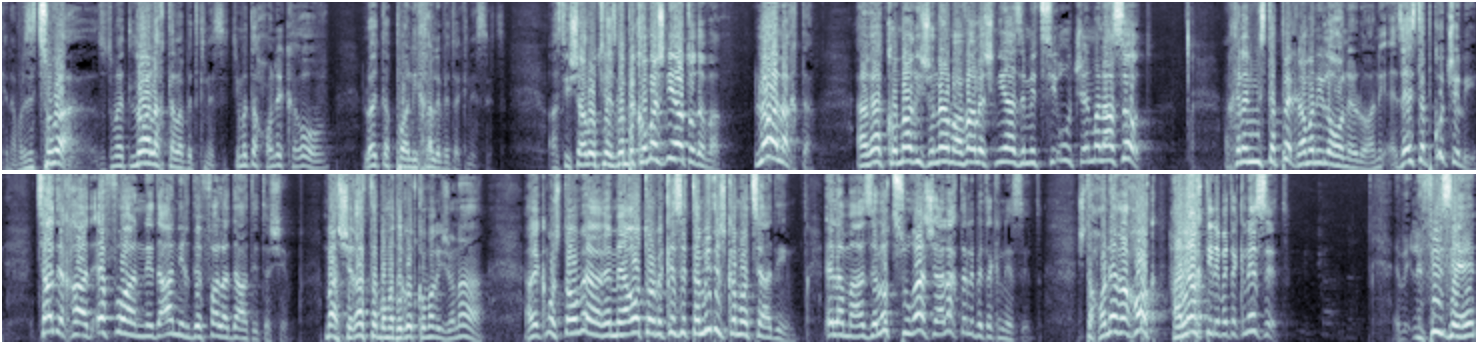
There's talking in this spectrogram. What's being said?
כן, אבל זה צורה, זאת אומרת, לא הלכת לבית כנסת. אם אתה חונה קרוב, לא הייתה פה הליכה לבית הכנסת. אז תשאל אותי, אז גם בקומה שנייה אותו דבר. לא הלכת. הרי הקומה הראשונה, מעבר לשנייה, זה מציאות שאין מה לעשות. לכן אני מסתפק, למה אני לא עונה לו? אני, זה ההסתפקות שלי. צד אחד, איפה הנדעה נרדפה לדעת את השם? מה, שרצת במדרגות קומה ראשונה? הרי כמו שאתה אומר, הרי מהאוטו לבית כנסת תמיד יש כמה צעדים. אלא מה, זה לא צורה שהלכת לבית הכנסת. כשאתה חונה רחוק, הלכתי לבית הכנסת. לפי זה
